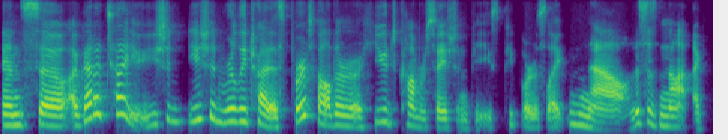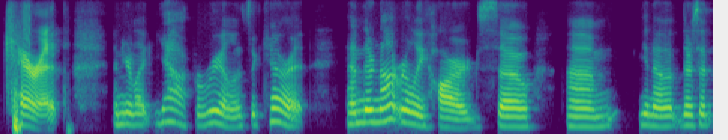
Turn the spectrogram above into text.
And so I've got to tell you, you should you should really try this. First of all, they're a huge conversation piece. People are just like, no, this is not a carrot. And you're like, yeah, for real, it's a carrot. And they're not really hard. So um, you know, there's a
